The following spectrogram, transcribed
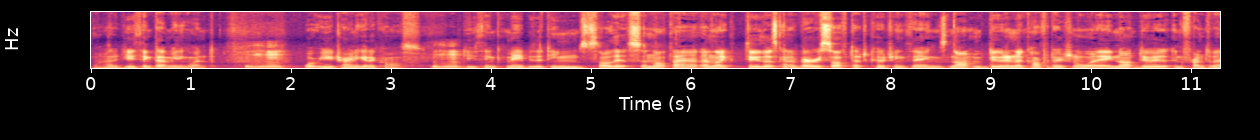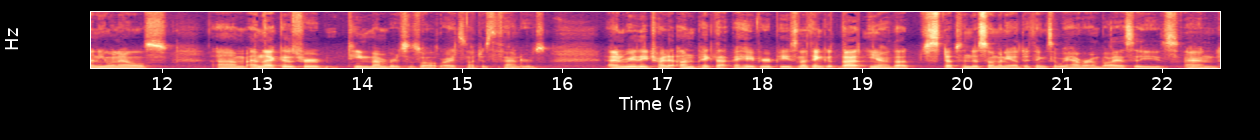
well, "How did you think that meeting went? What were you trying to get across? Do you think maybe the team saw this and not that?" And like do those kind of very soft touch coaching things. Not do it in a confrontational way. Not do it in front of anyone else. Um, and that goes for team members as well, right? It's not just the founders and really try to unpick that behavior piece. And I think that you know that steps into so many other things that we have around biases and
